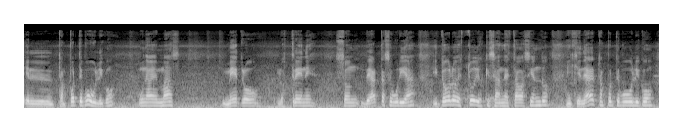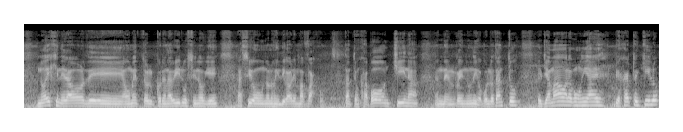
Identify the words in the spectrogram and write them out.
el transporte público, una vez más, Metro, los trenes, son de alta seguridad y todos los estudios que se han estado haciendo, en general el transporte público no es generador de aumento del coronavirus, sino que ha sido uno de los indicadores más bajos, tanto en Japón, China, en el Reino Unido. Por lo tanto, el llamado a la comunidad es viajar tranquilo,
